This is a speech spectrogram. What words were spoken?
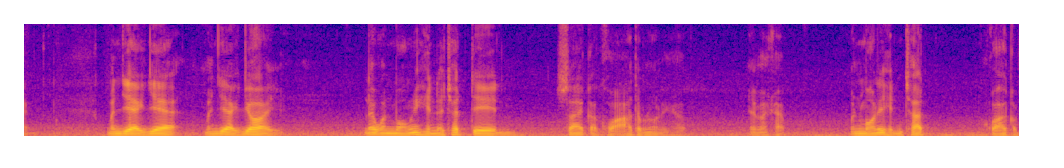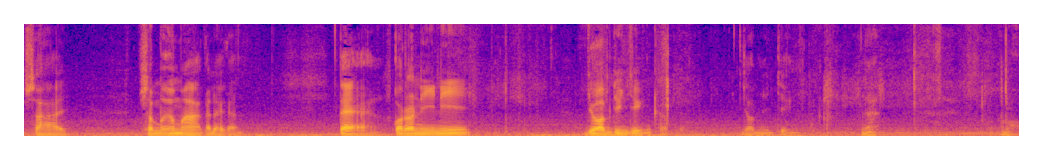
ก มันแยกแยะ มันแยกย่อย และมันมองให้เห็นได้ชัดเจน ซ้ายกับขวาทำนองนี้ครับ เห็นไหมครับ มันมองได้เห็นชัด ขวากับซ้าย เสมอมาก็ได้กัน แต่กรณีนี้ยอมจริง ๆ ครับ ยอมจริงๆนะโอ้โห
